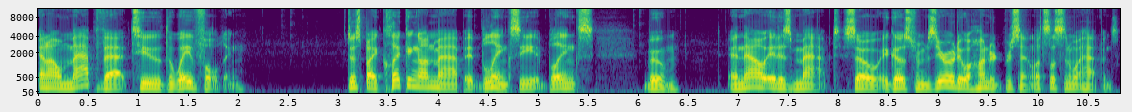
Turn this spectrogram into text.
And I'll map that to the wave folding. Just by clicking on map, it blinks, see, it blinks, boom. And now it is mapped. So it goes from 0 to 100%. Let's listen to what happens.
